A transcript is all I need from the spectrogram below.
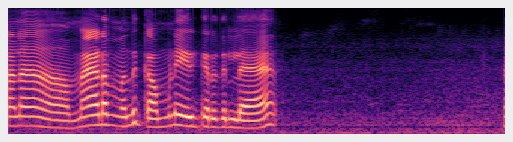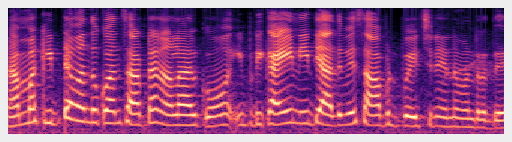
ஆனால் மேடம் வந்து கம்முன்னு இருக்கிறது இல்லை நம்ம கிட்ட வந்து உட்காந்து சாப்பிட்டா நல்லாயிருக்கும். இப்படி கை நீட்டி அதுவே சாப்பிட்டு போயிடுச்சுன்னு என்ன பண்ணுறது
